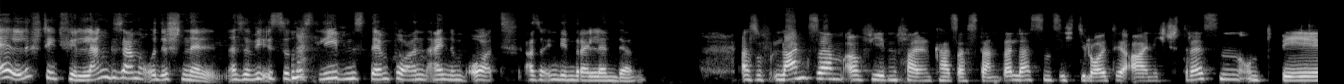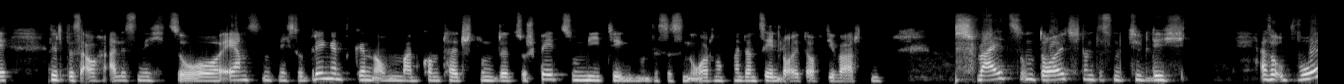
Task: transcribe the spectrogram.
L steht für langsam oder schnell. Also wie ist so das Lebenstempo an einem Ort, also in den drei Ländern? Also langsam auf jeden Fall in Kasachstan. Da lassen sich die Leute A nicht stressen und B wird das auch alles nicht so ernst und nicht so dringend genommen. Man kommt halt Stunde zu spät zum Meeting und das ist in Ordnung, wenn dann zehn Leute auf die warten. Schweiz und Deutschland ist natürlich also obwohl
